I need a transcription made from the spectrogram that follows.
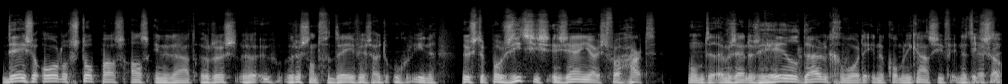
deze oorlog stopt pas als inderdaad eh, Rusland verdreven is uit de Oekraïne. Dus de posities zijn juist verhard. Momenteel. En we zijn dus heel duidelijk geworden in de communicatie in het westen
